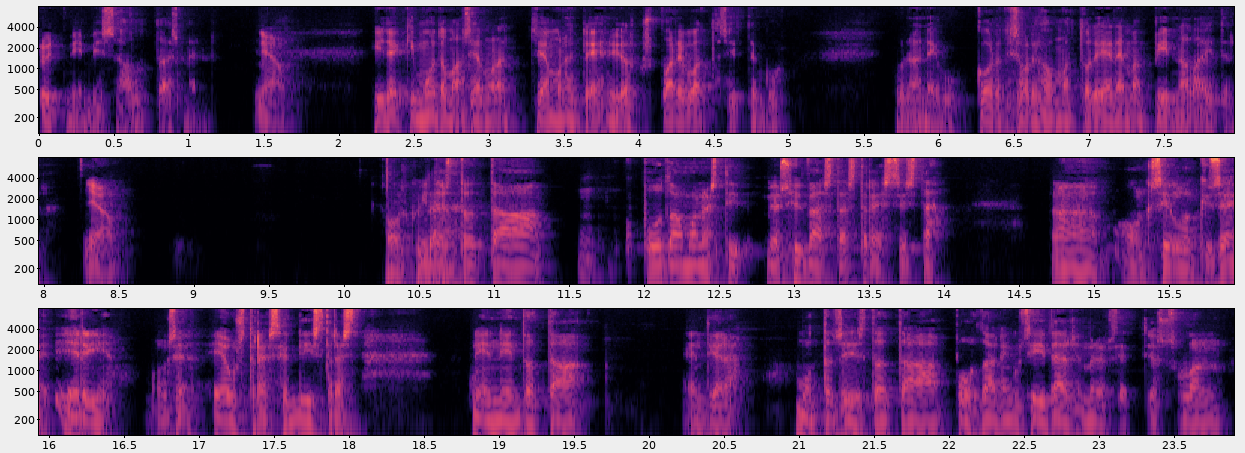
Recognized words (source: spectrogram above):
rytmiä, missä haluttaisiin mennä. Joo. Itsekin muutaman semmoinen, semmoinen tehnyt joskus pari vuotta sitten, kun, kun nämä niin kortisolihommat oli enemmän pinnalla itsellä. Joo. Mites tota, kun puhutaan monesti myös hyvästä stressistä, ää, onko silloin kyse eri, onko se eustress ja distress, niin, niin tota, en tiedä. Mutta siis tota, puhutaan niinku siitä esimerkiksi, että jos sulla on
